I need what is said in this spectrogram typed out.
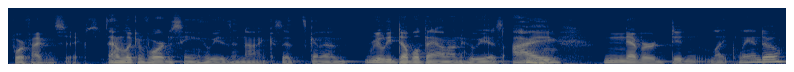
four, five, and six. I'm looking forward to seeing who he is in nine because it's going to really double down on who he is. I never didn't like Lando.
